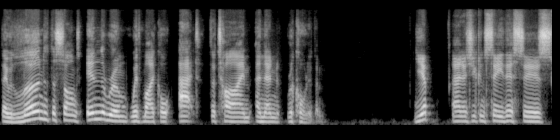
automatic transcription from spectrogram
they learned the songs in the room with michael at the time and then recorded them. Yep and as you can see, this is,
